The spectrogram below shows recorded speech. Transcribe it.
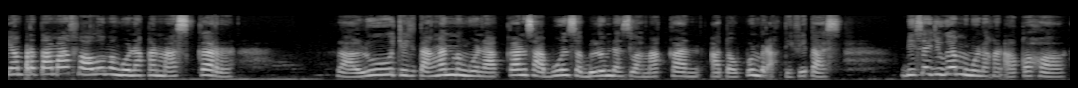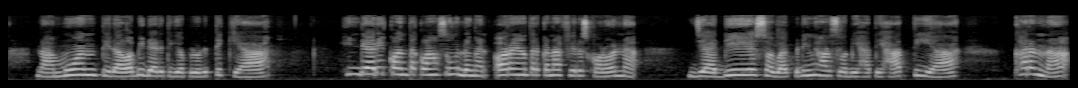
Yang pertama, selalu menggunakan masker. Lalu, cuci tangan menggunakan sabun sebelum dan setelah makan ataupun beraktivitas. Bisa juga menggunakan alkohol, namun tidak lebih dari 30 detik ya. Hindari kontak langsung dengan orang yang terkena virus corona. Jadi, sobat pening harus lebih hati-hati ya, karena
